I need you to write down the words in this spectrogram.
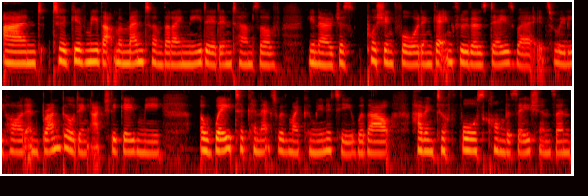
and to give me that momentum that I needed in terms of, you know, just pushing forward and getting through those days where it's really hard. And brand building actually gave me a way to connect with my community without having to force conversations and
